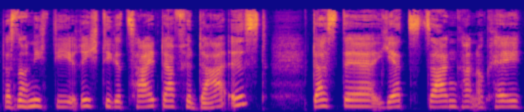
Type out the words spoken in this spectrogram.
dass noch nicht die richtige Zeit dafür da ist, dass der jetzt sagen kann, okay,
